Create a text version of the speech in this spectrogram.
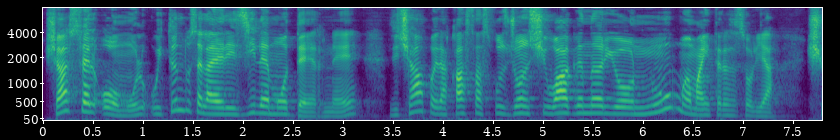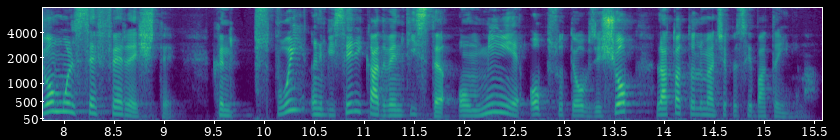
Și astfel omul, uitându-se la ereziile moderne, zicea, păi dacă asta a spus John și Wagner, eu nu mă mai interesează să o ia. Și omul se ferește. Când spui în Biserica Adventistă 1888, la toată lumea începe să-i bată inima.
